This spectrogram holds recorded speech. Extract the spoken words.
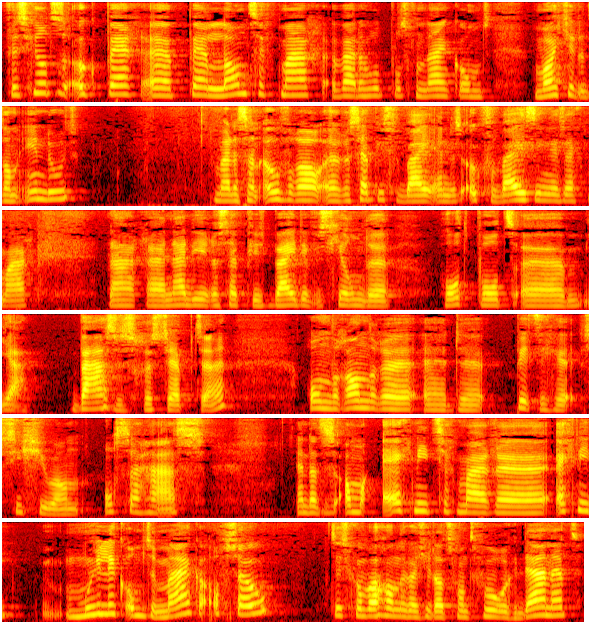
Verschilt dus ook per, per land, zeg maar, waar de hotpot vandaan komt, wat je er dan in doet. Maar er staan overal uh, receptjes voorbij en dus ook verwijzingen zeg maar, naar, uh, naar die receptjes bij de verschillende hotpot uh, ja, basisrecepten. Onder andere uh, de pittige Sichuan ossehaas. En dat is allemaal echt niet, zeg maar, echt niet moeilijk om te maken of zo. Het is gewoon wel handig als je dat van tevoren gedaan hebt.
